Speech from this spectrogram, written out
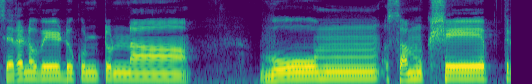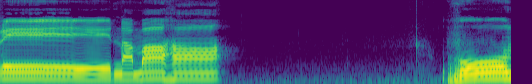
శరణు వేడుకుంటున్నా. ఓం సంక్షేప్త్రే నమ. ఓం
